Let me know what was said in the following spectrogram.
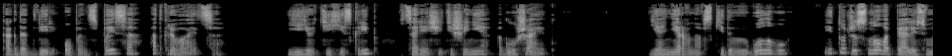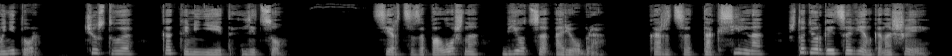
когда дверь Open Space открывается. Ее тихий скрип в царящей тишине оглушает. Я нервно вскидываю голову и тут же снова пялюсь в монитор, чувствуя, как каменеет лицо. Сердце заполошно бьется о ребра. Кажется, так сильно, что дергается венка на шее,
